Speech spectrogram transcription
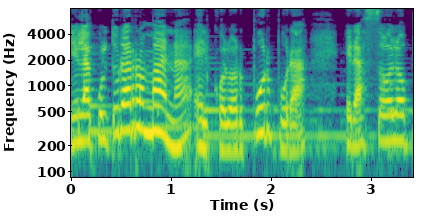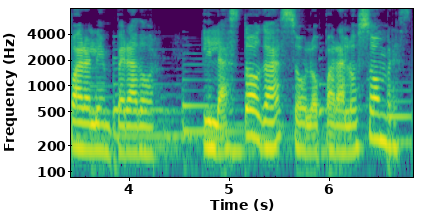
Y en la cultura romana, el color púrpura era solo para el emperador y las togas solo para los hombres.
